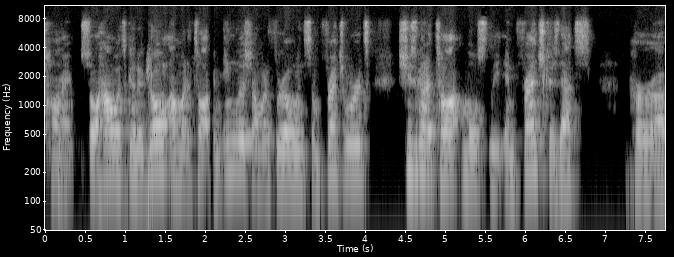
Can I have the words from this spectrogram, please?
time. So how it's going to go? I'm going to talk in English. I'm going to throw in some French words. She's going to talk mostly in French because that's her. Uh,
